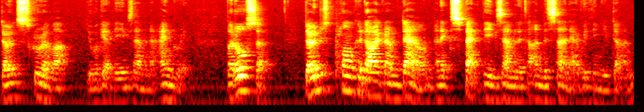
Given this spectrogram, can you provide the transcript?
Don't screw them up, you will get the examiner angry. But also, don't just plonk a diagram down and expect the examiner to understand everything you've done.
